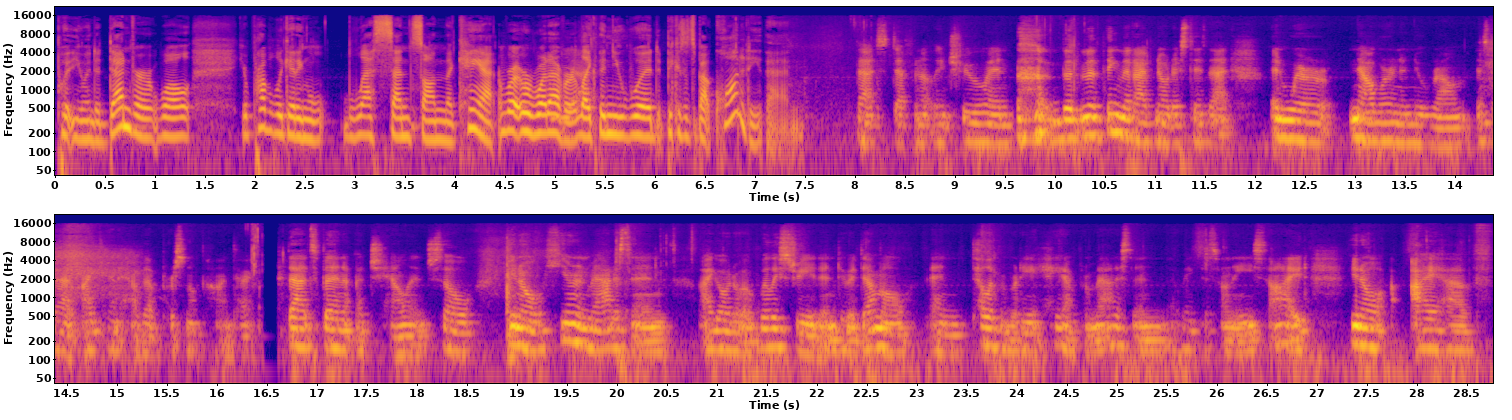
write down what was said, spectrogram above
put you into Denver, well, you're probably getting less cents on the can or, or whatever, yeah. like than you would because it's about quantity then that's definitely true. And the, the thing that I've noticed is that, and we're now we're in a new realm, is that I can't have that personal contact. That's been a challenge. So, you know, here in Madison, I go to a Willy Street and do a demo and tell everybody, hey, I'm from Madison, I make this on the east side. You know, I have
